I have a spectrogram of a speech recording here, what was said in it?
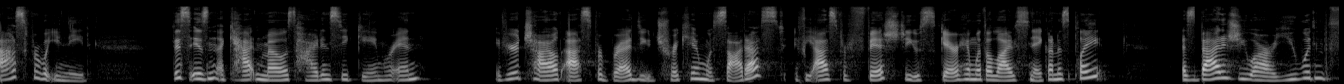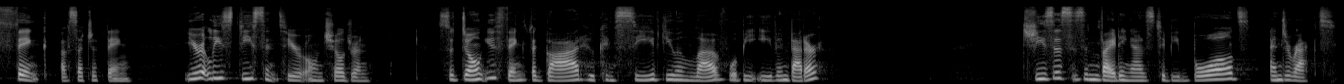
ask for what you need. This isn't a cat and mouse hide and seek game we're in. If your child asks for bread, do you trick him with sawdust? If he asks for fish, do you scare him with a live snake on his plate? As bad as you are, you wouldn't think of such a thing. You're at least decent to your own children. So don't you think the God who conceived you in love will be even better? Jesus is inviting us to be bold and direct.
